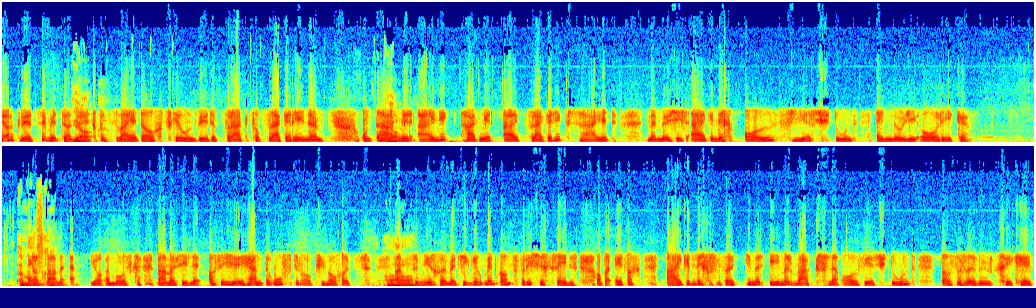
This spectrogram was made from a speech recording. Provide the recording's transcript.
Ja, grüezi miteinander. Ja. Ich bin 82 und werde gepflegt von Pflegerinnen. Und da hat, Ja. mir eine, hat mir eine Pflegerin gesagt, man müsse es eigentlich alle vier Stunden eine neue anlegen. Eine Also Maske? wenn man, ja, eine Maske. Wenn man sie, also sie haben den Auftrag, sie machen es. Aha. Wenn sie zu mir kommen, sie sind ganz frisch, ich sehe das. Aber einfach, eigentlich sollte man immer wechseln, alle vier Stunden, dass es eine Wirkung hat.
